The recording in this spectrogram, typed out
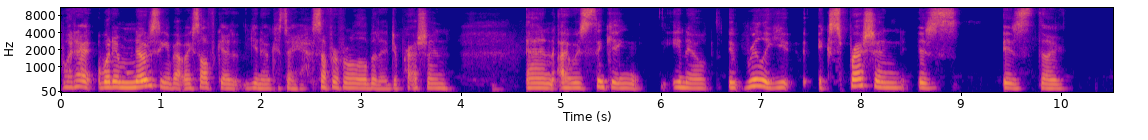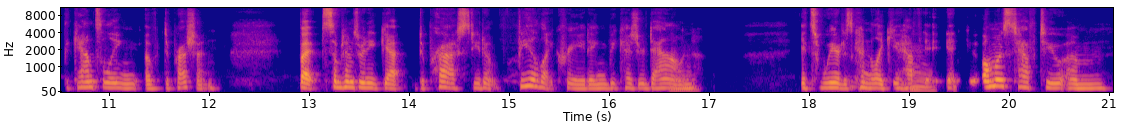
what I what I'm noticing about myself, get you know, because I suffer from a little bit of depression, and I was thinking, you know, it really you, expression is is the the canceling of depression. But sometimes when you get depressed, you don't feel like creating because you're Mhm, down. It's weird. It's kind of like you have to, mhm. it, you almost have to um,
